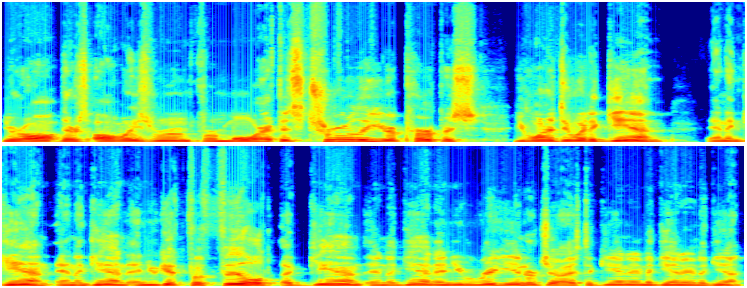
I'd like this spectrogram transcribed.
You're all there's always room for more. If it's truly your purpose, you want to do it again and again and again, and you get fulfilled again and again, and you re energized again and again and again.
